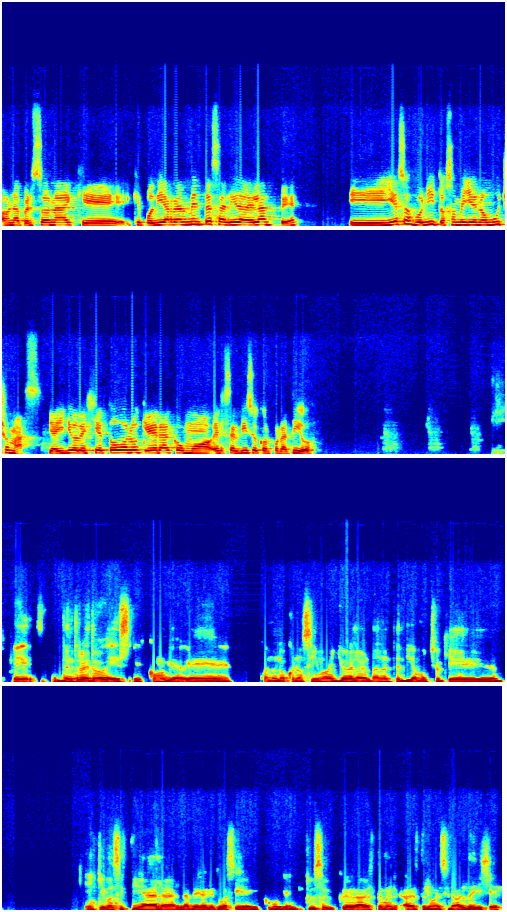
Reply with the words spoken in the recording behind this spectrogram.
a una persona que, que podía realmente salir adelante y, eso es bonito, eso me llenó mucho más. Y ahí yo dejé todo lo que era como el servicio corporativo. Eh, dentro de todo, es, es como que eh, cuando nos conocimos, yo la verdad no entendía mucho qué, en qué consistía la, la pega que tú hacías. Como que incluso creo haberte, haberte lo mencionado, te dije,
